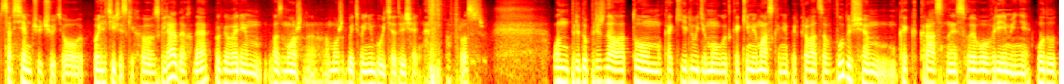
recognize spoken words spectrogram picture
совсем чуть-чуть о политических его взглядах, да, поговорим, возможно, а может быть, вы не будете отвечать на этот вопрос. Он предупреждал о том, какие люди могут какими масками прикрываться в будущем, как красные своего времени будут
